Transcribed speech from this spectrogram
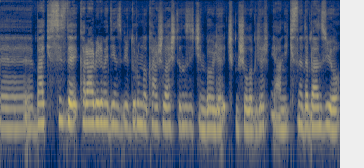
Ee, belki siz de karar veremediğiniz bir durumla karşılaştığınız için böyle çıkmış olabilir. Yani ikisine de benziyor.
